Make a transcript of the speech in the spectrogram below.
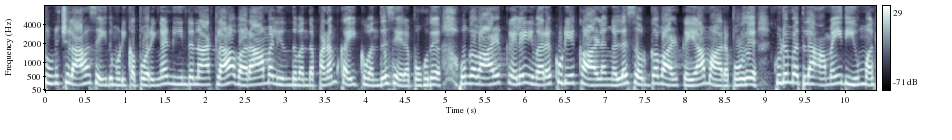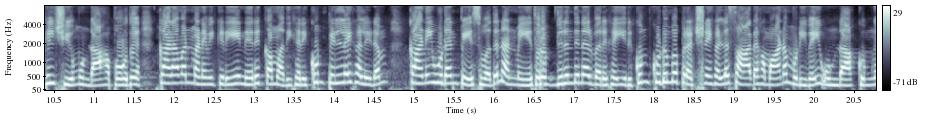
துணிச்சலாக செய்து முடிக்க போறீங்க நீண்ட நாட்களாக வராமல் இருந்து வந்த பணம் கைக்கு வந்து சேரப்போகுது உங்க வாழ்க்கையில நீ வரக்கூடிய காலங்களில் சொர்க்க வாழ்க்கையா மாறப்போகுது குடும்பத்தில் அமைதியும் மகிழ்ச்சியும் உண்டாக போகுது கணவன் மனைவிக்கிடையே நெருக்கம் அதிகரிக்கும் பிள்ளைகளிடம் கனிவுடன் பேசுவது நன்மையை தரும் விருந்தினர் வருகை இருக்கும் குடும்ப பிரச்சனைகளில் சா சாதகமான முடிவை உண்டாக்குங்க.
